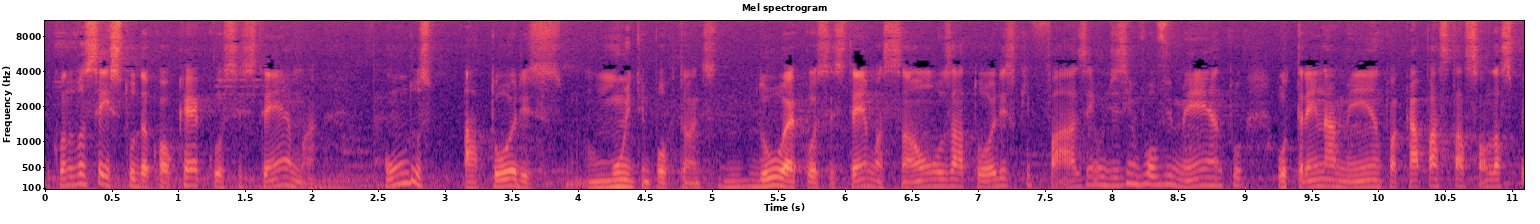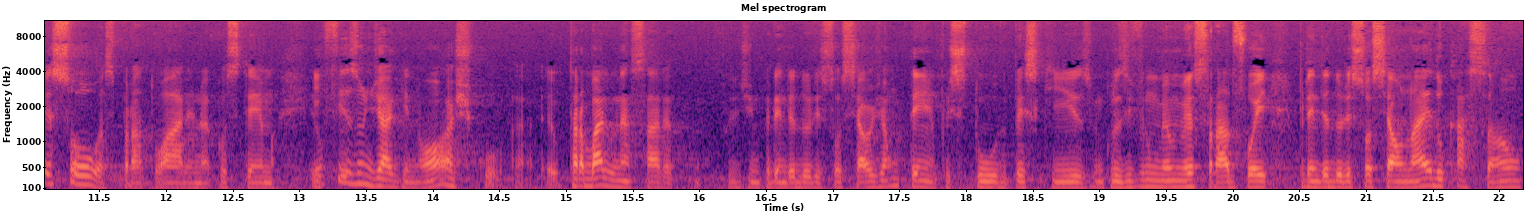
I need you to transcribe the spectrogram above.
E quando você estuda qualquer ecossistema, um dos atores muito importantes do ecossistema são os atores que fazem o desenvolvimento, o treinamento, a capacitação das pessoas para atuarem no ecossistema. Eu fiz um diagnóstico, eu trabalho nessa área de empreendedorismo social já há um tempo, estudo, pesquiso, inclusive no meu mestrado foi empreendedorismo social na educação.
